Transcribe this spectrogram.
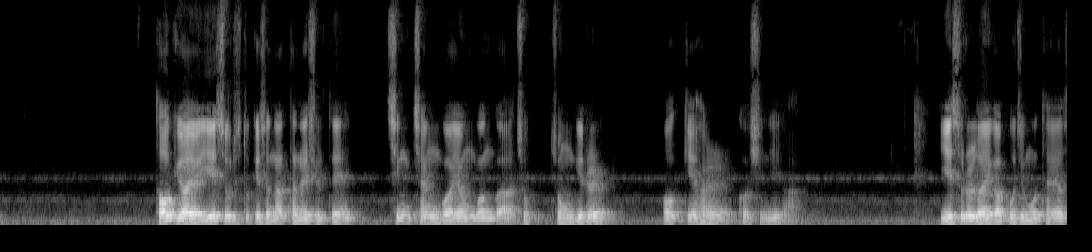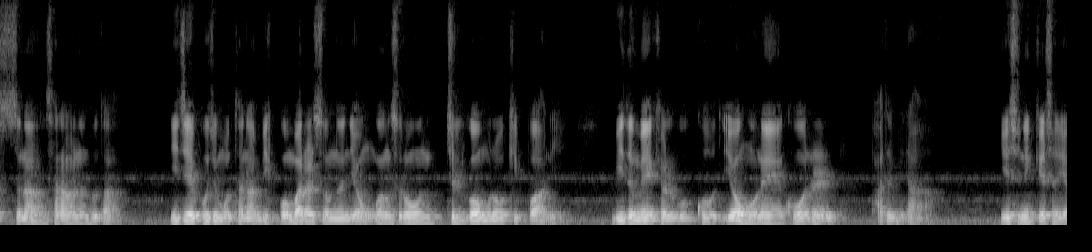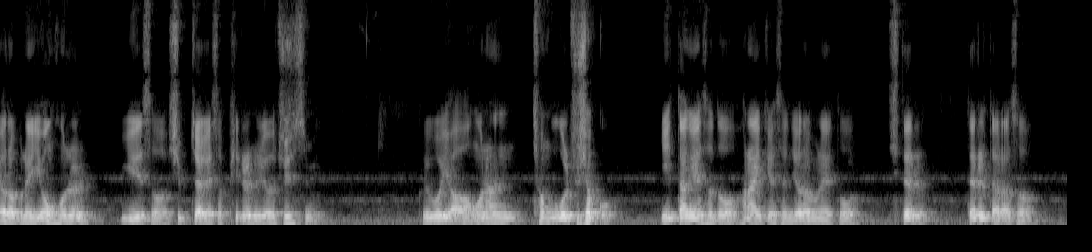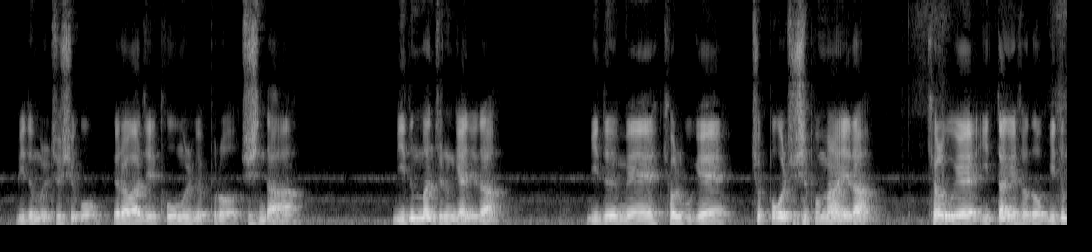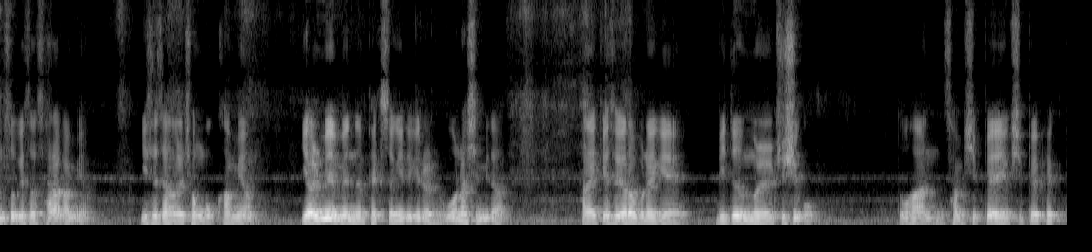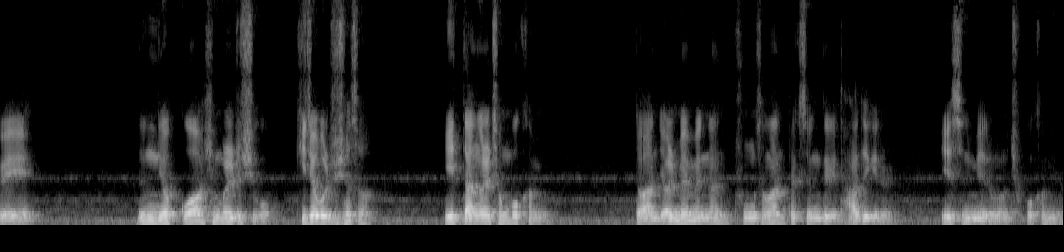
더 귀하여 예수 그리스도께서 나타내실 때 칭찬과 영광과 존귀를 얻게 할 것이니라. 예수를 너희가 보지 못하였으나 사랑하는도다. 이제 보지 못하나 믿고 말할 수 없는 영광스러운 즐거움으로 기뻐하니 믿음의 결국 곧 영혼의 구원을 받음이라. 예수님께서 여러분의 영혼을 위해서 십자가에서 피를 흘려 주셨습니다. 그리고 영원한 천국을 주셨고 이 땅에서도 하나님께서는 여러분의 또 시대를 때를 따라서 믿음을 주시고 여러 가지 도움을 베풀어 주신다. 믿음만 주는 게 아니라 믿음의 결국에 축복을 주실 뿐만 아니라 결국에 이 땅에서도 믿음 속에서 살아가며 이 세상을 정복하며 열매 맺는 백성이 되기를 원하십니다. 하나님께서 여러분에게 믿음을 주시고 또한 30배, 60배, 100배의 능력과 힘을 주시고 기적을 주셔서 이 땅을 정복하며 또한 열매 맺는 풍성한 백성들이 다 되기를 예수님의 이름으로 축복합니다.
